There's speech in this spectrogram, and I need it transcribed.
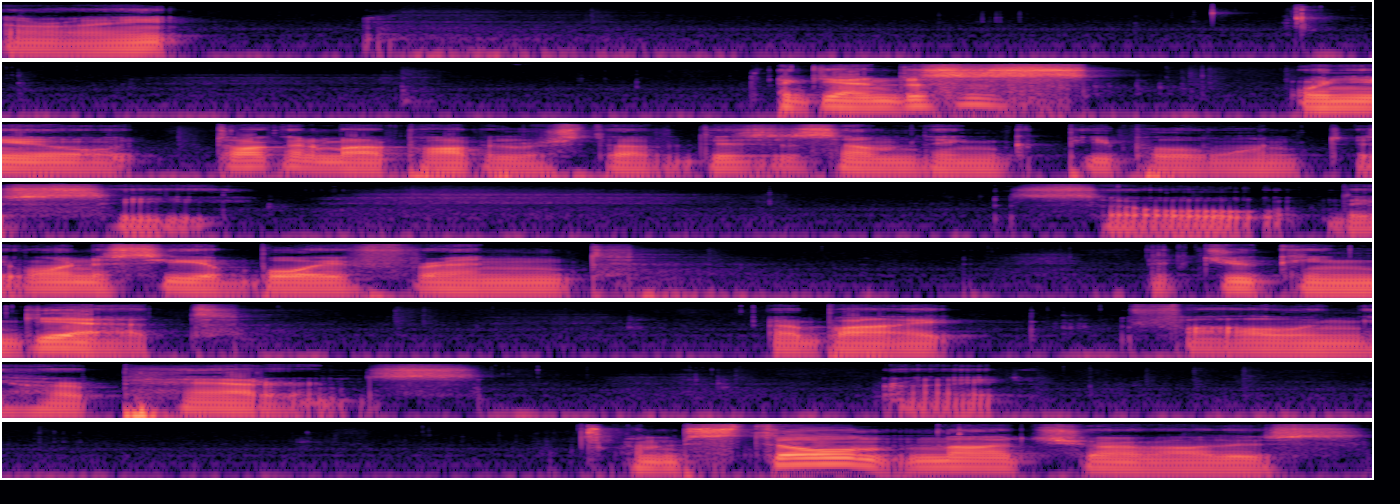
Alright. Again, this is when you're talking about popular stuff, this is something people want to see. So they want to see a boyfriend that you can get by following her patterns, right? I'm still not sure about this,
